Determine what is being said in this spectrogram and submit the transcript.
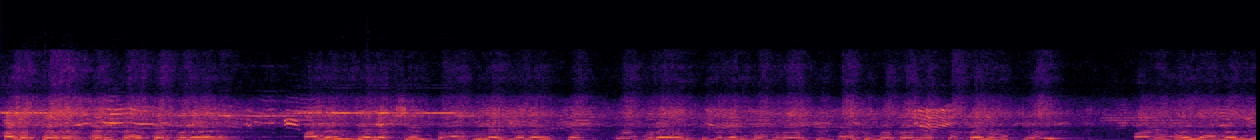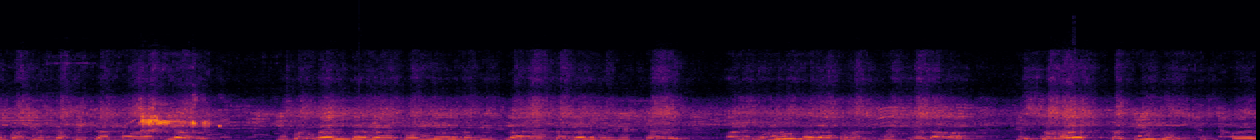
आणि त्या रस्त्याने जात असताना आनंद लक्षात बाजूला गेले डोंगरावरती गेले डोंगरावरती मोठमोठ्याने दगड होते. आणि मग आनंद बघितलं की त्यांना वाटलं की भगवंताने डोंगर बघितला आहे दगड बघितलंय. आणि म्हणून मला प्रश्न केला की सर्वात कठीण वस्तू काय?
